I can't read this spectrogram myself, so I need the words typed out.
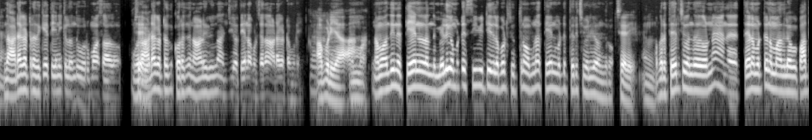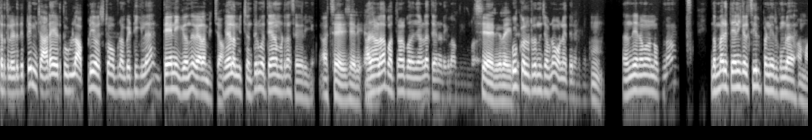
இந்த அடை கட்டுறதுக்கே தேனீக்கள் வந்து ஒரு மாசம் ஆகும். ஒரு சரி. அடை கட்டுறது குறைஞ்சு நாலுல இருந்து அஞ்சு தேனை குடிச்சாதான் அடை கட்ட முடியும். அப்படியா? ஆமா. நம்ம வந்து இந்த தேன்ல அந்த மெழுகை மட்டும் சீவிட்டு இதுல போட்டு சுத்தினோம் அப்படின்னா தேன் மட்டும் தெரிச்சு வெளியே வந்துரும். சரி. அப்புறம் தெரிச்சு வந்த உடனே அந்த தேனை மட்டும் நம்ம அதுல பாத்திரத்துல எடுத்துட்டு மிச்சம் அடையை எடுத்து உள்ள அப்படியே வச்சிட்டோம் அப்படின்னா பெட்டிக்கல தேனீக்கு வந்து வேலை மிச்சம். வேலை மிச்சம். திரும்ப தேனை மட்டும் தான் சேகரிக்கும். சரி சரி. அதனாலதான் பத்து நாள் பதினஞ்சு நாள்ல தேன் எடுக்கலாம் சரி ரைட் பூக்கள் இருந்துச்சு அப்படின்னா உடனே தேன் எடுக்கணும். அது வந்து என்ன பண்ணணும் அப்படின்னா இந்த மாதிரி தேனீக்கள் சீல் பண்ணியிருக்கும்ல ஆமா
